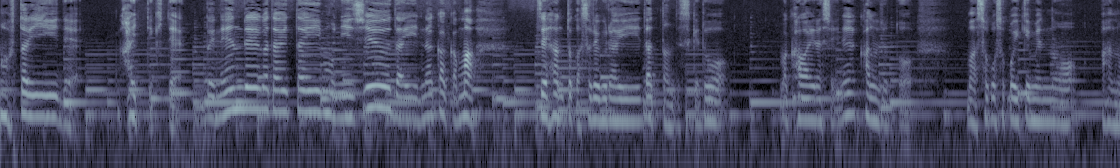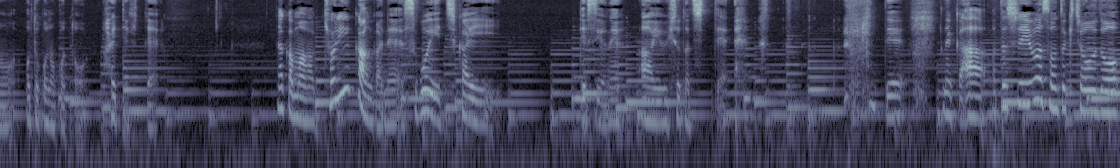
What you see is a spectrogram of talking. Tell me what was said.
お二人で入ってきてで年齢が大体もう20代中かまあ前半とかそれぐらいだったんですけど、まあ可愛らしいね彼女と、まあ、そこそこイケメンのあの男の子と入ってきてなんかまあ距離感がねすごい近いですよねああいう人たちって。でなんかあ私はその時ちょうど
